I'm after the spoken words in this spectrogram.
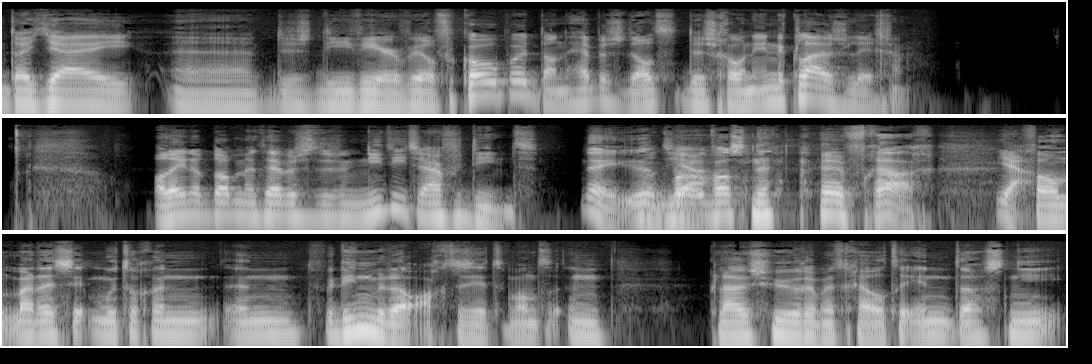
dat jij dus die weer wil verkopen, dan hebben ze dat dus gewoon in de kluis liggen. Alleen op dat moment hebben ze er niet iets aan verdiend. Nee, dat was net een vraag. Ja. Van, maar er moet toch een, een verdienmodel achter zitten? Want een kluis huren met geld erin, dat is niet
